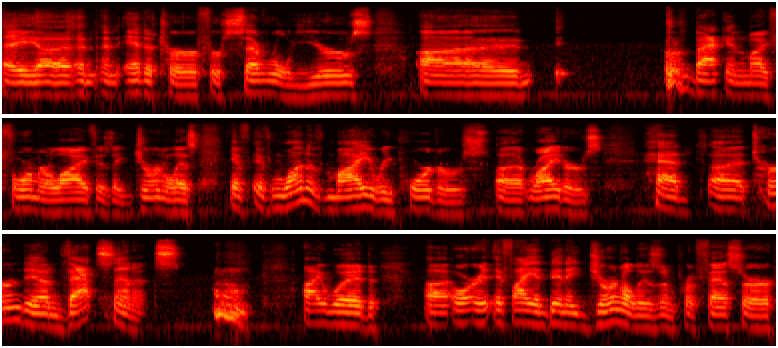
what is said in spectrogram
a uh, an, an editor for several years. Uh, back in my former life as a journalist, if, if one of my reporters, uh, writers, had uh, turned in that sentence, I would, uh, or if I had been a journalism professor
